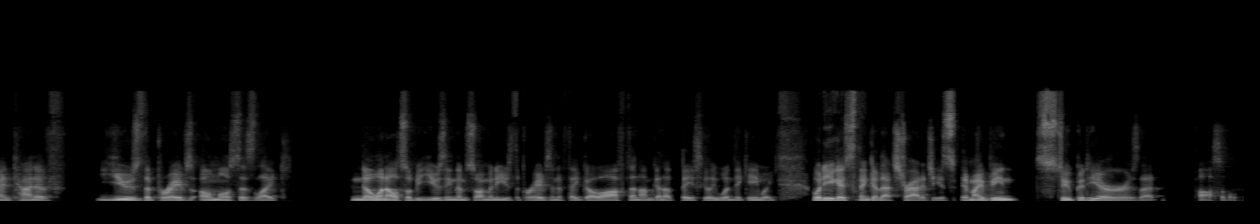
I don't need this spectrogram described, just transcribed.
and kind of use the Braves almost as like no one else will be using them, so I'm going to use the Braves, and if they go off, then I'm going to basically win the game week. What do you guys think of that strategy? Is am I being stupid here, or is that possible?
